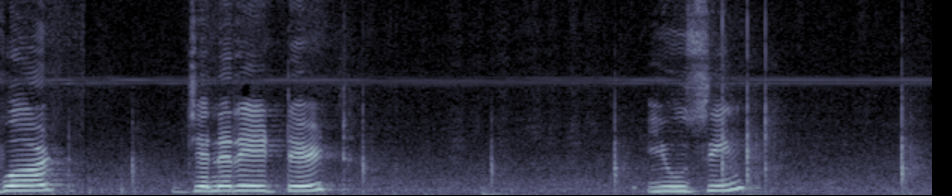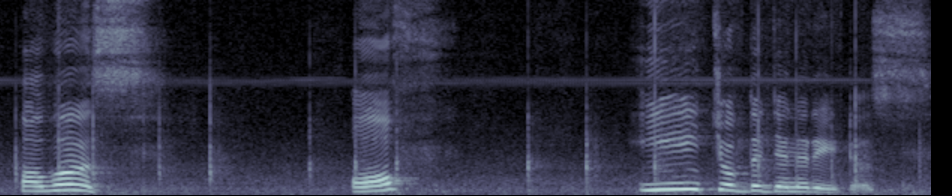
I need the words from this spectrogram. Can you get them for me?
word generated using powers of each of the generators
